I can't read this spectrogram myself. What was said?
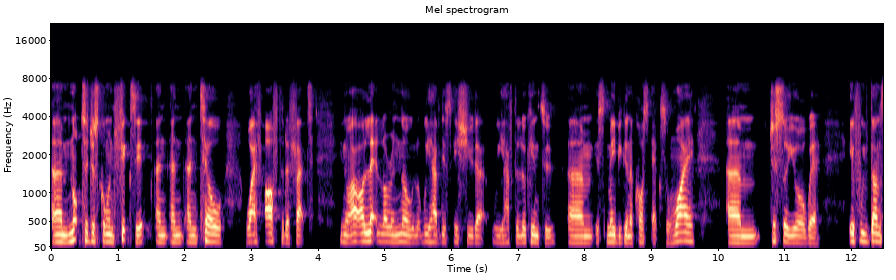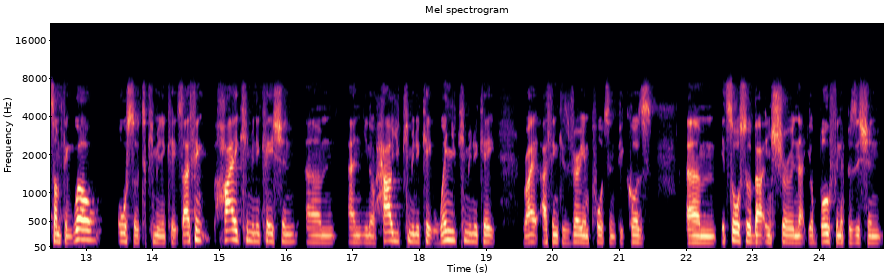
um, not to just go and fix it and and and tell wife after the fact you know i'll, let lauren know that we have this issue that we have to look into. Um, it's maybe going to cost x and y um, just so you're aware. If we've done something well also to communicate. So I think high communication um, and you know how you communicate when you communicate, right? I think is very important because um, it's also about ensuring that you're both in a position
